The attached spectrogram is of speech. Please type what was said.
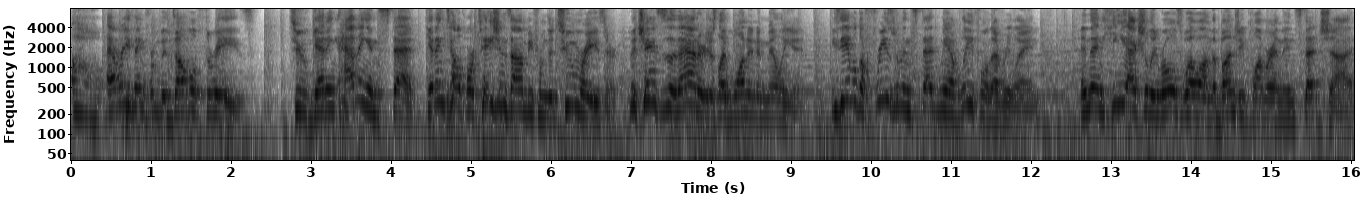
oh everything from the double threes to getting having instead getting teleportation zombie from the Tomb Raiser. The chances of that are just like one in a million. He's able to freeze with instead we have lethal in every lane. And then he actually rolls well on the bungee plumber and the instead shot.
